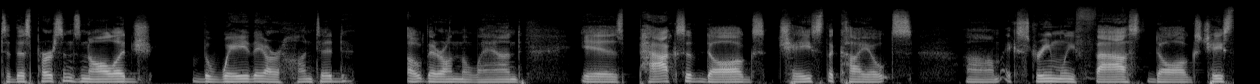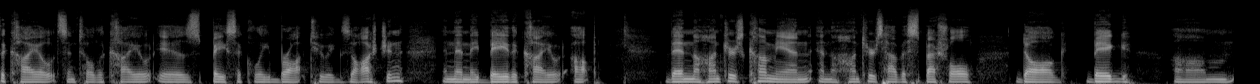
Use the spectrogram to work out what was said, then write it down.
to this person's knowledge, the way they are hunted out there on the land is packs of dogs chase the coyotes, um, extremely fast dogs chase the coyotes until the coyote is basically brought to exhaustion, and then they bay the coyote up. Then the hunters come in, and the hunters have a special dog, big um,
